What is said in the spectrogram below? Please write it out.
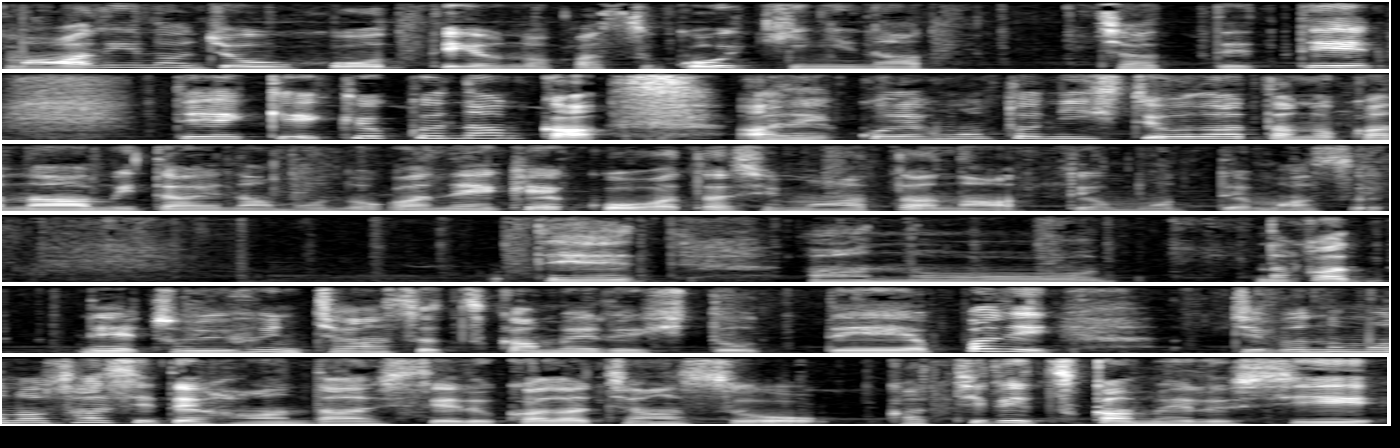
周りの情報っていうのがすごい気になってちゃっててで結局なんかあれこれ本当に必要だったのかなみたいなものがね結構私もあったなって思ってます。であのなんかねそういうふうにチャンスつかめる人ってやっぱり自分の物差しで判断してるからチャンスをがっちりつかめるし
